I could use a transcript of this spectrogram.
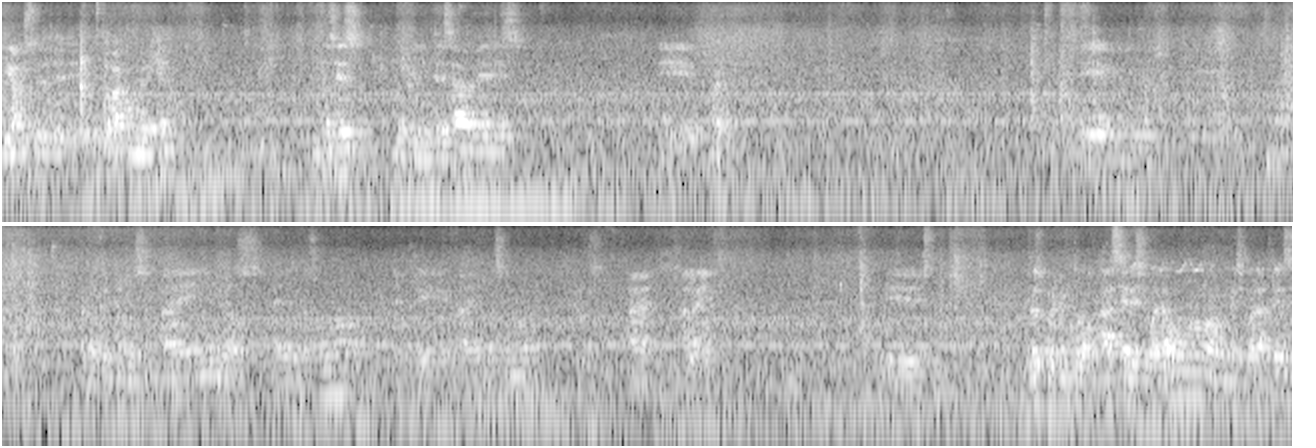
Y digamos, eh, eh, esto va convergiendo. Entonces, lo que le interesaba ver es, eh, bueno, tenemos a n menos a n menos 1 entre a n menos 1 menos a, a la n. Eh, entonces, por ejemplo, a0 es igual a 1, a1 es igual a 3,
